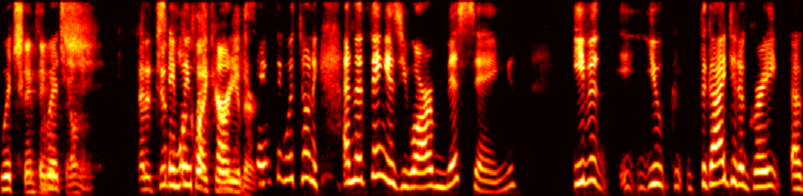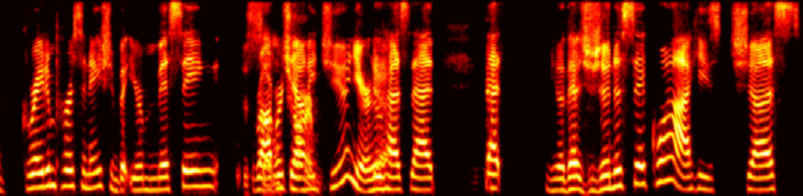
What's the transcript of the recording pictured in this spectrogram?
Which Same thing which with Tony. and it didn't look with like her Tony, either. Same thing with Tony. And the thing is, you are missing even you. The guy did a great a great impersonation, but you're missing The Robert Downey. Jr., who Yeah. has that Mhm. that you know that je ne sais quoi. He's just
